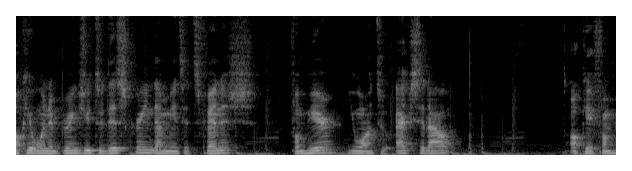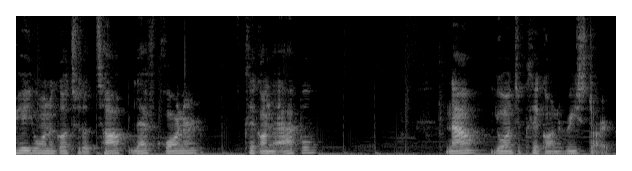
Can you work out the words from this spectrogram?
Okay, when it brings you to this screen, that means it's finished. From here, you want to exit out. Okay, from here, you want to go to the top left corner, click on the Apple. Now, you want to click on restart.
